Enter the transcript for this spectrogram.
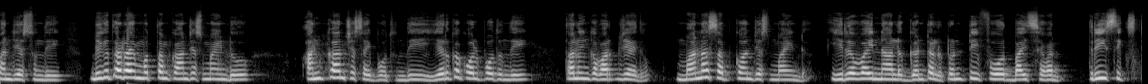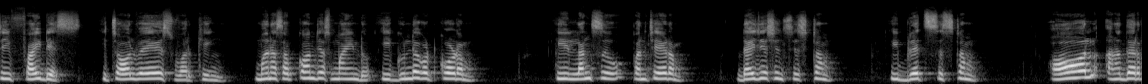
పనిచేస్తుంది మిగతా టైం మొత్తం కాన్షియస్ మైండ్ అన్కాన్షియస్ అయిపోతుంది ఎరుక కోల్పోతుంది. తను ఇంకా వర్క్ చేయదు. మన సబ్ కాన్షియస్ మైండ్ ఇరవై నాలుగు గంటలు twenty four by seven three sixty five days it's always working మన సబ్ కాన్షియస్ మైండ్ ఈ గుండె కొట్టుకోవడం ఈ లంగ్స్ పనిచేయడం డైజెషన్ సిస్టమ్ ఈ breath system all another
